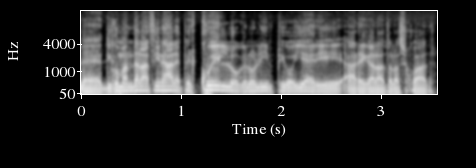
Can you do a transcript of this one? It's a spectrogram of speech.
eh, di comandare la finale per quello che l'Olimpico ieri ha regalato alla squadra.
